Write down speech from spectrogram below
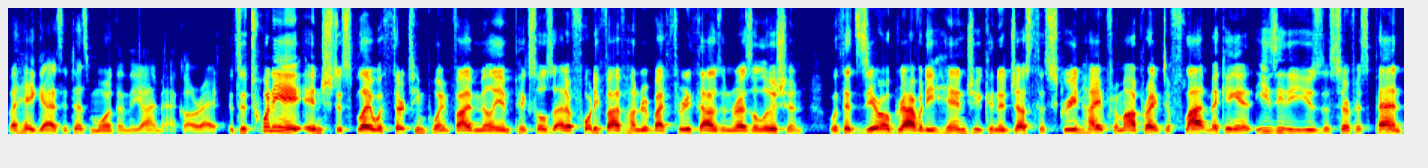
but hey guys, it does more than the iMac, alright? It's a 28-inch display with 13.5 million pixels at a 4500 by 3000 resolution. With its zero gravity hinge, you can adjust the screen height from upright to flat, making it easy to use the Surface Pen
